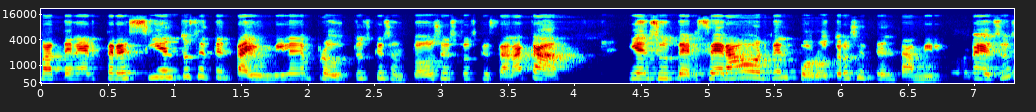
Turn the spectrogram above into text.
va a tener 371 mil en productos, que son todos estos que están acá y en su tercera orden, por otros 70 mil pesos,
